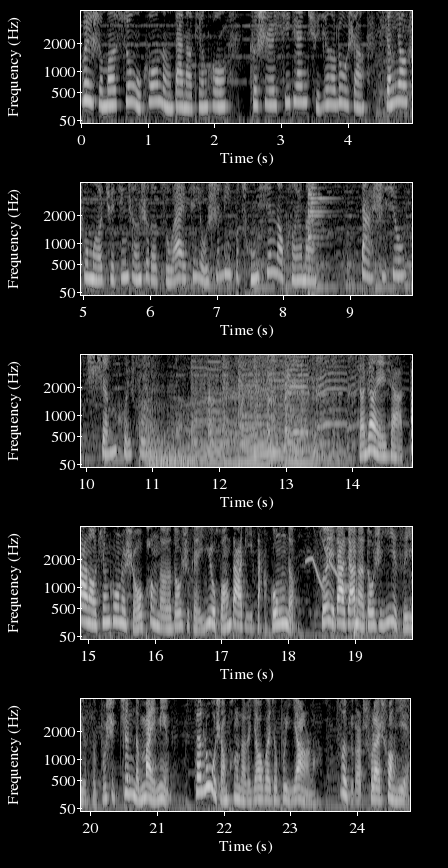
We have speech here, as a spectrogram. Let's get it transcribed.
为什么孙悟空能大闹天空可是西天取经的路上，降妖除魔却经常受到阻碍，且有时力不从心呢？朋友们，大师兄神回复。想象一下，大闹天宫的时候碰到的都是给玉皇大帝打工的，所以大家呢都是意思意思，不是真的卖命。在路上碰到的妖怪就不一样了，自个儿出来创业，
